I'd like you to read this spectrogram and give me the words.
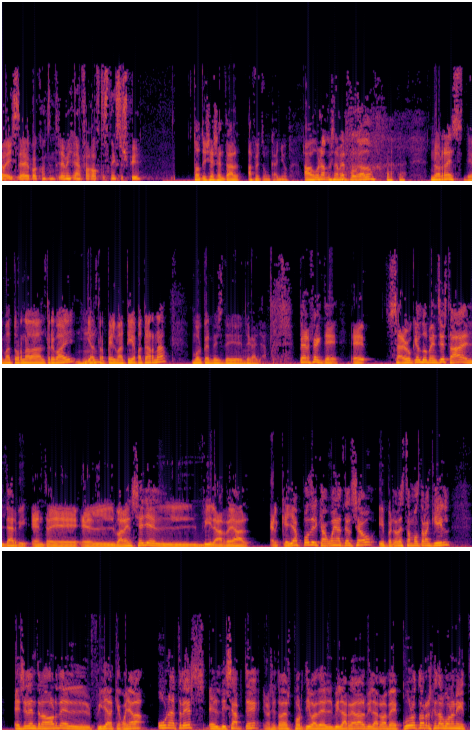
Aber ich selber konzentriere mich einfach auf das nächste Spiel. Tot i ser central, ha fet un canyo. Alguna cosa més, Folgado? No res, demà tornada al treball i altre pel matí a Paterna, molt pendents de, de Galla. Perfecte. Eh, sabeu que el diumenge està el derbi entre el València i el Villarreal. El que ja pot dir que ha guanyat el seu i per tant està molt tranquil és l'entrenador del filial que guanyava 1-3 el dissabte en la ciutat esportiva del Villarreal al Villarreal B. Curo Torres, què tal? Bona nit.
